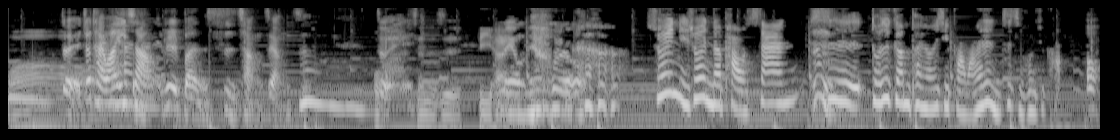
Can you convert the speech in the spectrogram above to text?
哇。对，就台湾一场，日本四场这样子。对，真的是厉害。没有没有没有。所以你说你的跑山是都是跟朋友一起跑吗？还是你自己会去跑？哦，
